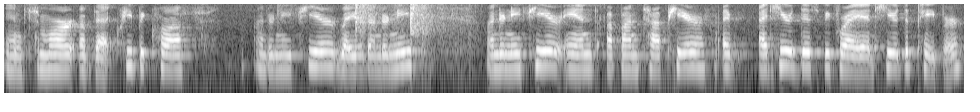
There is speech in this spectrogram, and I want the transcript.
and some more of that creepy cloth underneath here, layered underneath, underneath here and up on top here. I adhered this before I adhered the paper.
